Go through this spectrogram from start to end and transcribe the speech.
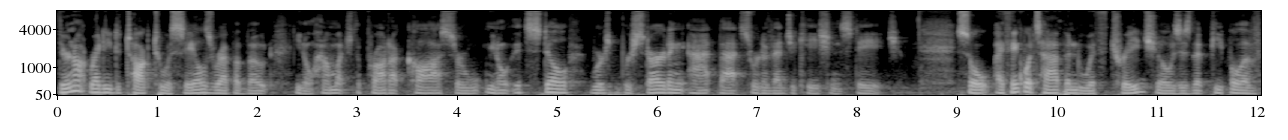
They're not ready to talk to a sales rep about you know how much the product costs or you know it's still we're we're starting at that sort of education stage. So I think what's happened with trade shows is that people have,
